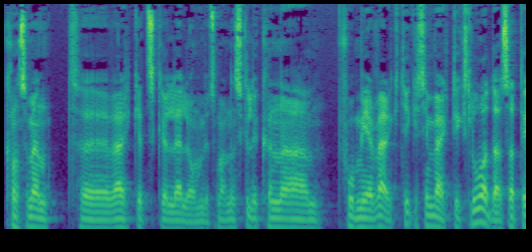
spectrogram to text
konsumentverket skulle eller ombudsmannen skulle kunna få mer verktyg i sin verktygslåda så att det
